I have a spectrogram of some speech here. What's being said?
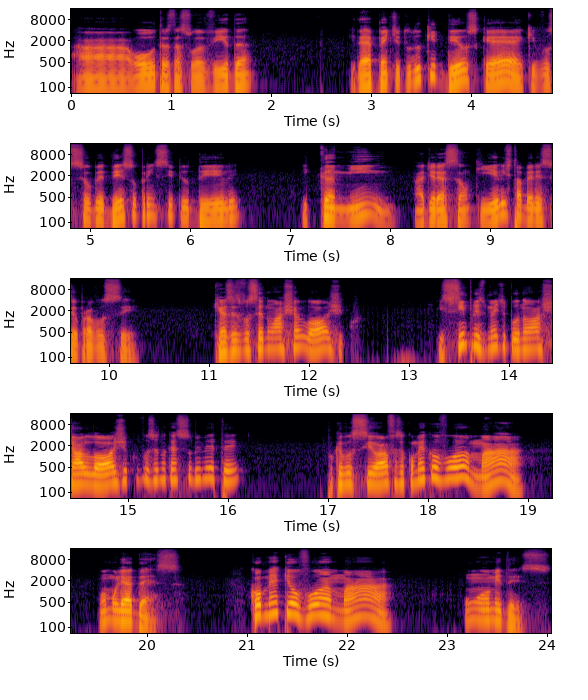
ah, outras da sua vida. E de repente, tudo que Deus quer é que você obedeça o princípio dele e caminhe na direção que ele estabeleceu para você. Que às vezes você não acha lógico. E simplesmente por não achar lógico, você não quer se submeter. Porque você olha e fala, como é que eu vou amar uma mulher dessa? Como é que eu vou amar um homem desse?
